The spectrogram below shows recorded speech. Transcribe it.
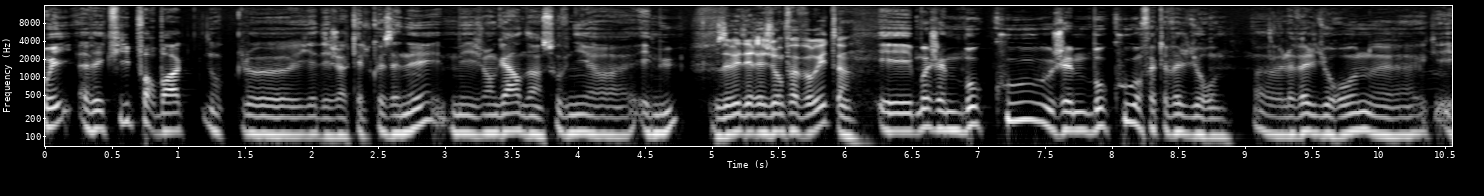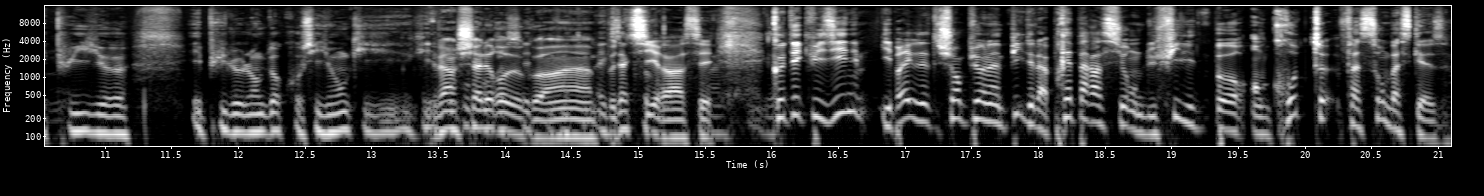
Oui, avec Philippe Forbrac, donc le- il y a déjà quelques années, mais j'en garde un souvenir euh, ému. Vous avez des régions favorites? Et moi, j'aime beaucoup, j'aime beaucoup en fait la vallée du Rhône, Euh, la vallée du Rhône, euh, et puis euh, et puis le Languedoc-Roussillon qui, qui Il y avait un chaleureux, quoi, hein, un longtemps. Hein, c'est- Ouais, exact. Côté cuisine, il paraît que vous êtes champion olympique de la préparation du filet de porc en croûte façon basquaise.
